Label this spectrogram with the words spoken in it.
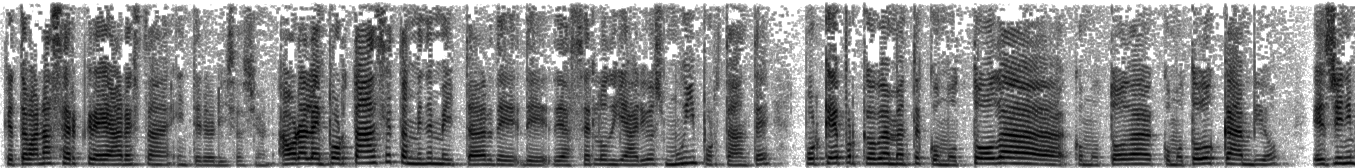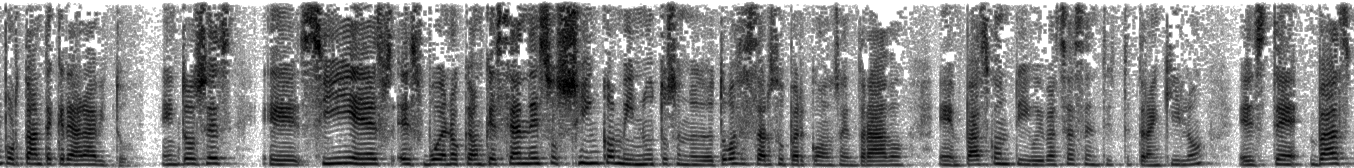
que te van a hacer crear esta interiorización. Ahora, la importancia también de meditar, de, de, de hacerlo diario, es muy importante. ¿Por qué? Porque obviamente como toda, como toda, como todo cambio, es bien importante crear hábito. Entonces, eh, sí es, es bueno que aunque sean esos cinco minutos en donde tú vas a estar súper concentrado, en paz contigo y vas a sentirte tranquilo, este, vas,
